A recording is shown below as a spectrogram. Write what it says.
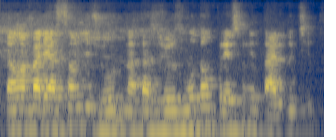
Então, a variação de juros na taxa de juros muda o preço unitário do título.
